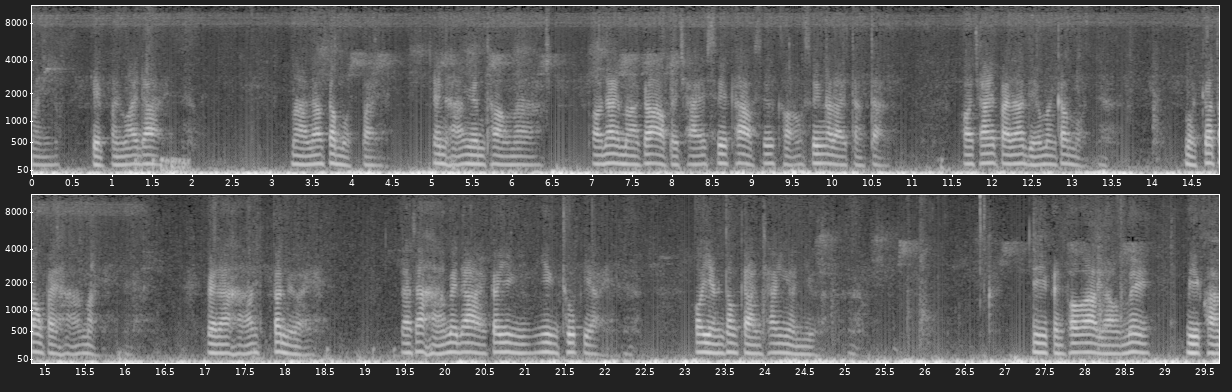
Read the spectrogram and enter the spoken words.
มันเก็บมันไว้ได้ มาแล้วก็หมดไป เช่นหาเงินทองมา พอได้มาก็เอาไปใช้ซื้อข้าวซื้อของซื้ออะไรต่างๆ พอใช้ไปแล้วเดี๋ยวมันก็หมด หมดก็ต้องไปหาใหม่ เวลาหาก็เหนื่อย แล้วถ้าหาไม่ได้ก็ยิ่งยิ่งทุกข์ใหญ่ เพราะยังต้องการใช้เงินอยู่ นี่เป็นเพราะว่าเราไม่มีความ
